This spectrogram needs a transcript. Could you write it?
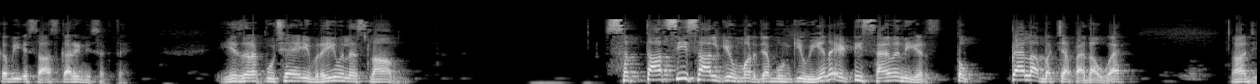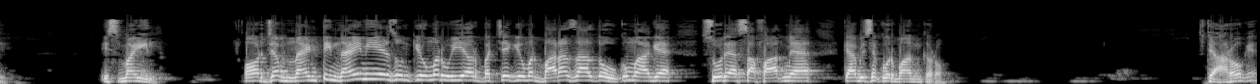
کبھی احساس کر ہی نہیں سکتے۔ یہ ذرا پوچھیں ابراہیم علیہ السلام۔ ستاسی سال کی عمر جب ان کی ہوئی ہے نا، ایٹی سیون ایئرس تو پہلا بچہ پیدا ہوا ہے۔ ہاں جی اسماعیل۔ اور جب نائنٹی نائن ایئرس ان کی عمر ہوئی ہے اور بچے کی عمر بارہ سال تو حکم آ گیا سورہ صافات میں آیا کہ اب اسے قربان کرو۔ تیار ہو گئے۔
